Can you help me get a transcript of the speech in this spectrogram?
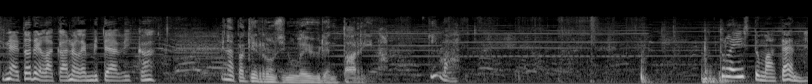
Sinä ei todellakaan ole mitään vikaa. Minäpä kerron sinulle yhden tarinan. Kiva. Tule istumaan tänne.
